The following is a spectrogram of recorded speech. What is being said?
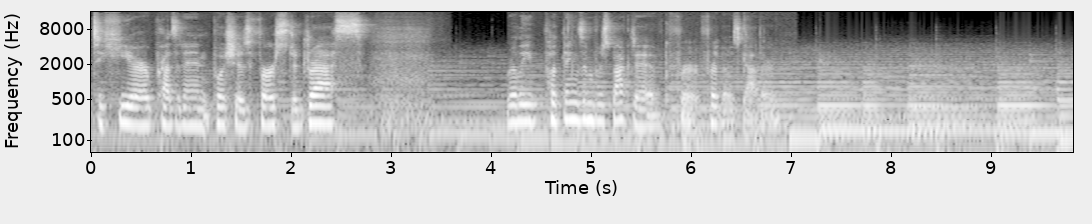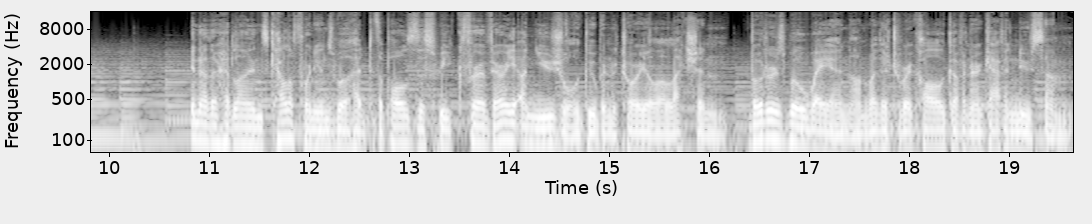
to hear President Bush's first address. Really put things in perspective for, for those gathered. In other headlines, Californians will head to the polls this week for a very unusual gubernatorial election. Voters will weigh in on whether to recall Governor Gavin Newsom,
